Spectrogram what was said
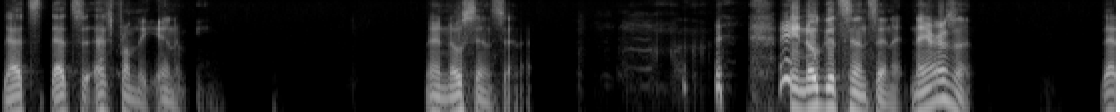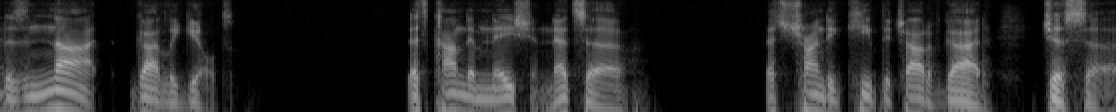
That's that's that's from the enemy. There's no sense in it. there ain't no good sense in it. There isn't. That is not godly guilt. That's condemnation. That's uh that's trying to keep the child of God just uh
